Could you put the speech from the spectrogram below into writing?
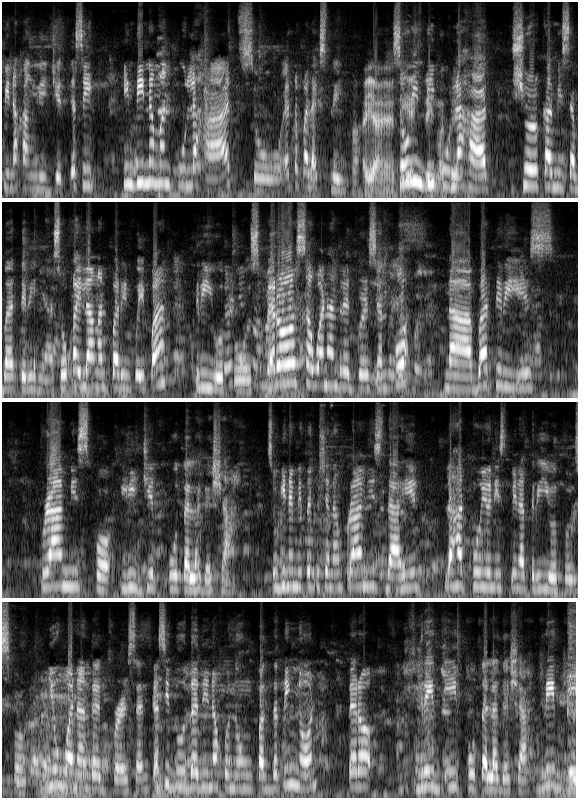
pinakang legit. Kasi hindi naman po lahat, so eto pala explain ko. Ayan, ayan. So Sige, hindi po lahat sure kami sa battery niya. So kailangan pa rin po ipa trio tools. Pero sa 100% po na battery is promise po, legit po talaga siya. So, ginamitan ko siya ng promise dahil lahat po yun is pinatrio tools ko. Yung 100%. Kasi duda din ako nung pagdating nun, pero grade A po talaga siya. Grade A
